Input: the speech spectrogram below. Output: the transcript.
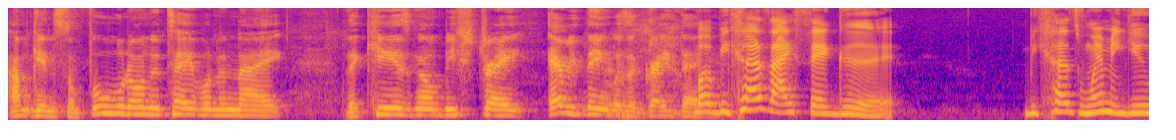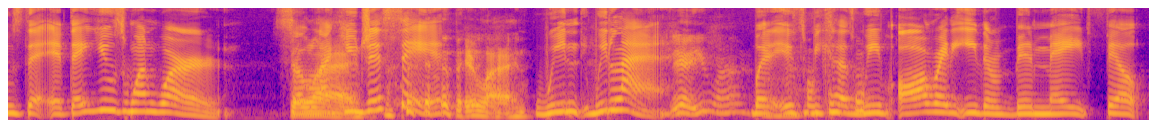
I'm getting some food on the table tonight. The kids gonna be straight. Everything was a great day. But because I said good, because women use that, if they use one word, so like you just said, They're lying. we we lying. yeah, you lying. But it's because we've already either been made felt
